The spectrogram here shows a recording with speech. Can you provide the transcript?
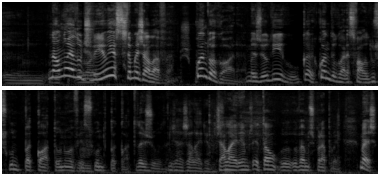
Uh, não, não é do desvio, esses também já lá vamos. Quando agora, mas eu digo, quando agora se fala do segundo pacote ou não haver hum. segundo pacote de ajuda. Já, já lá iremos. Já lá iremos, então uh, vamos esperar por aí. Mas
